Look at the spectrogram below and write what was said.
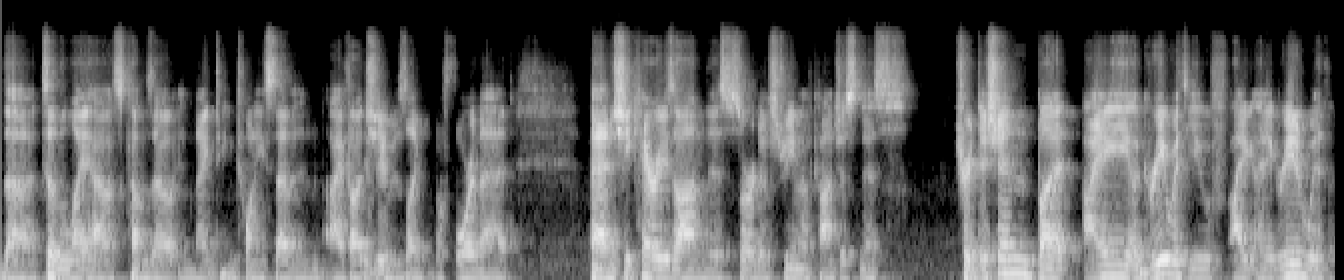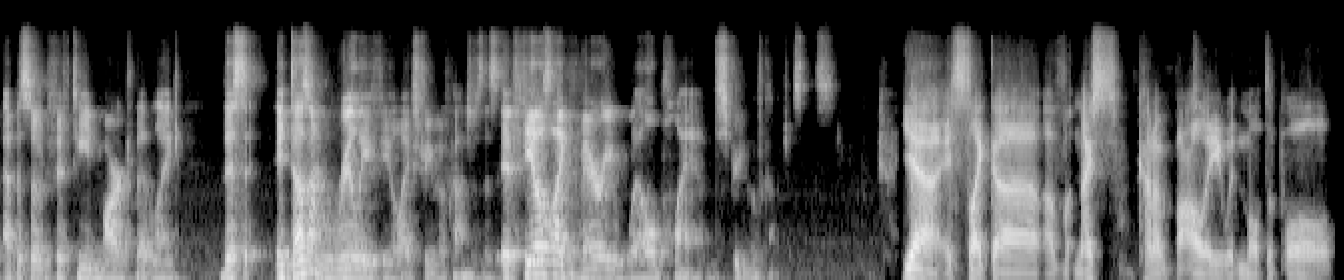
the To the Lighthouse comes out in 1927. I thought she Mhm. was like before that, and she carries on this sort of stream of consciousness tradition but i agree with you. I, I agreed with episode 15 mark that like this it doesn't really feel like stream of consciousness. It feels like very well planned stream of consciousness. Yeah, it's like a nice kind of volley with multiple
